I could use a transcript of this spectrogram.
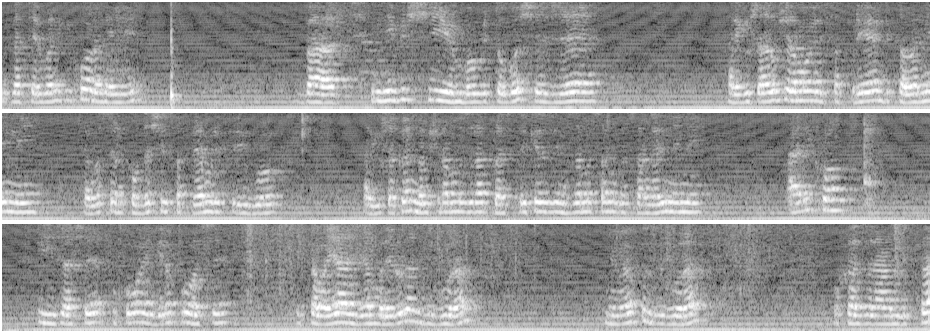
bigaterwa n'ikikoroheye but nk'ibishyimbo bitogosheje hari igihe ushaka gushyiramo wenda isafuriya yenda ikaba nini cyangwa se ukaba udashyira isafuriya muri firigo ushaka wenda gushyiramo ziriya purasitike zindi z'amasahani ugasanga ari nini ariko iyi shashe uko wayigira kose ikaba yajyamo rero urazigura nyuma yo kuzigura ukazirambika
